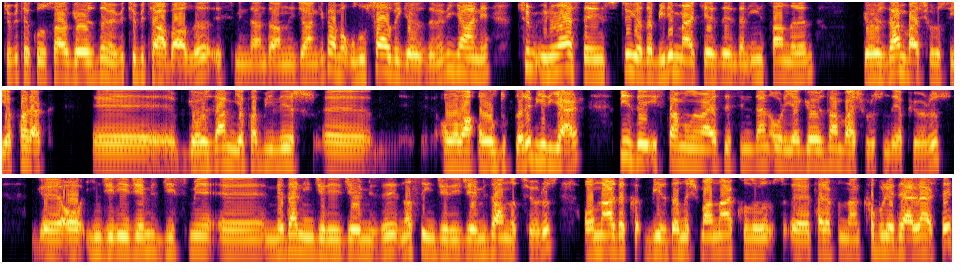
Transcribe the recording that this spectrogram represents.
TÜBİTAK Ulusal Gözlemevi TÜBİTAK'a bağlı isminden de anlayacağın gibi ama ulusal bir gözlemevi. Yani tüm üniversite enstitü ya da bilim merkezlerinden insanların gözlem başvurusu yaparak e, gözlem yapabilir e, oldukları bir yer. Biz de İstanbul Üniversitesi'nden oraya gözlem başvurusunda yapıyoruz. E, o inceleyeceğimiz cismi e, neden inceleyeceğimizi, nasıl inceleyeceğimizi anlatıyoruz. Onlar da bir danışmanlar kurulu e, tarafından kabul ederlerse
